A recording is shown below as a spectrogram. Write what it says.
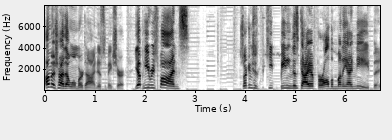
I'm going to try that one more time just to make sure. Yep, he respawns. So I can just keep beating this guy up for all the money I need, but...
